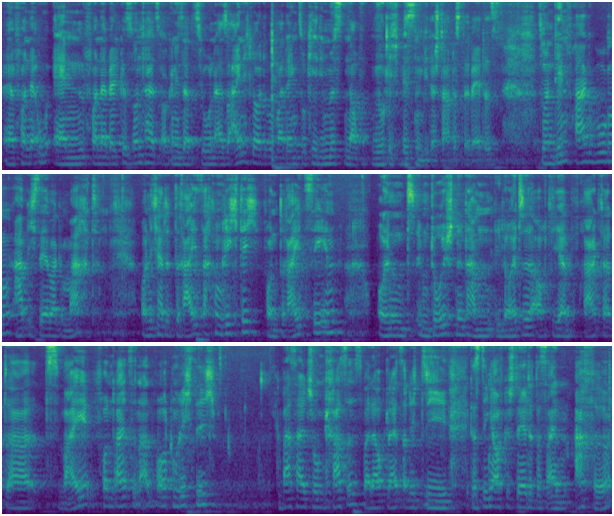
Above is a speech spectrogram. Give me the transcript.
äh, von der UN, von der Weltgesundheitsorganisation. Also eigentlich Leute, wo man denkt, okay, die müssten auch wirklich wissen, wie der Status der Welt ist. So, und den Fragebogen habe ich selber gemacht. Und ich hatte drei Sachen richtig von 13. Und im Durchschnitt haben die Leute, auch die er befragt hat, da zwei von 13 Antworten richtig. Was halt schon krass ist, weil er auch gleichzeitig die, das Ding aufgestellt hat, dass ein Affe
